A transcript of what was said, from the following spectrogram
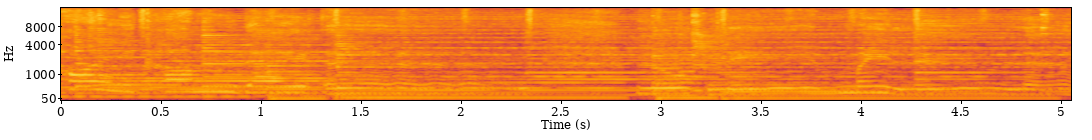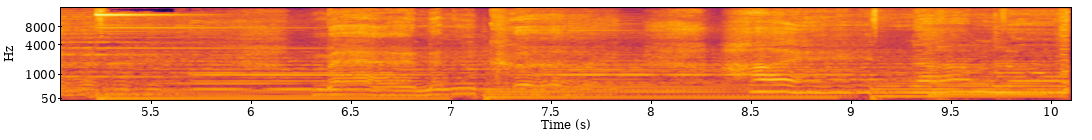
ถ้อยคำใดเอ่ย ลูกนี้ไม่ลืมเลย แม่นั้นเคยให้น้ำนม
